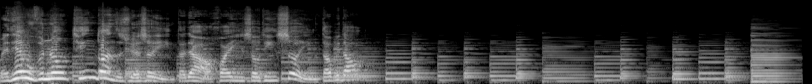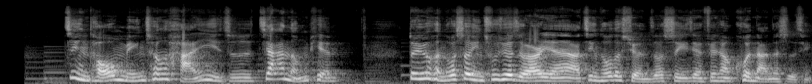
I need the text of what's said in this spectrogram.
每天五分钟听段子学摄影，大家好，欢迎收听摄影叨逼叨。镜头名称含义之佳能篇。对于很多摄影初学者而言啊，镜头的选择是一件非常困难的事情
